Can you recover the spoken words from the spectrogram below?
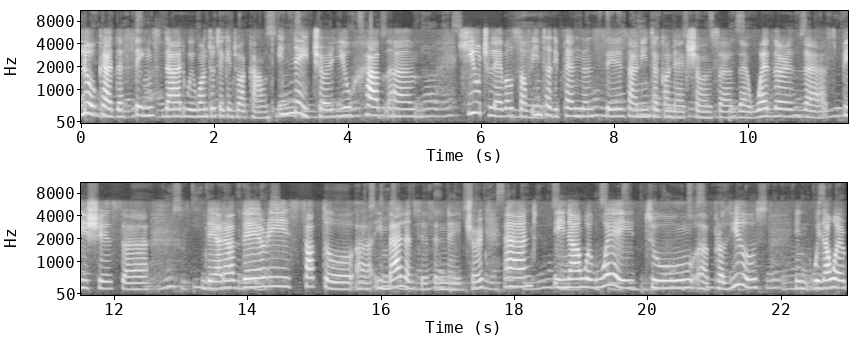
look at the things that we want to take into account. In nature, you have um, huge levels of interdependencies and interconnections. Uh, the weather, the species, uh, there are very subtle uh, imbalances in nature, and in our way to uh, produce in, with our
